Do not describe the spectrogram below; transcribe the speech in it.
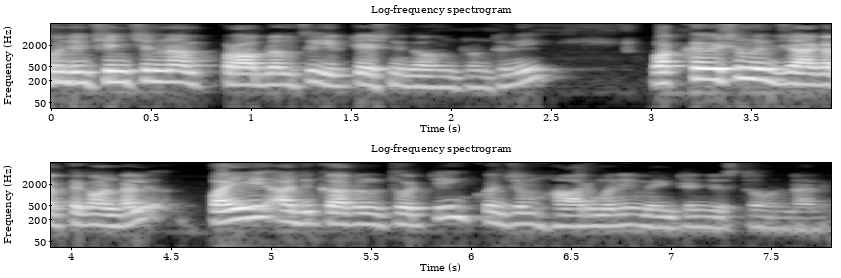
కొంచెం చిన్న చిన్న ప్రాబ్లమ్స్ ఇరిటేషన్గా ఉంటుంటుంది. ఒక్క విషయంలో జాగ్రత్తగా ఉండాలి. పై అధికారులతోటి కొంచెం హార్మోని మెయింటైన్ చేస్తూ ఉండాలి.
